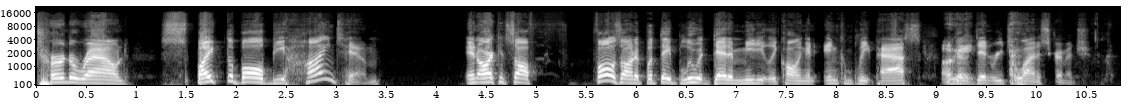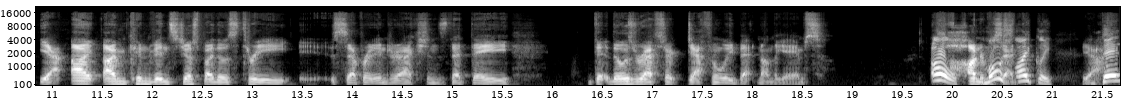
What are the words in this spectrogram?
turned around, spiked the ball behind him, and Arkansas f- falls on it, but they blew it dead immediately, calling an incomplete pass because Okay. it didn't reach the line of scrimmage. Yeah, I I'm convinced just by those three eh, separate interactions that they th- those refs are definitely betting on the games. Oh, 100%. most likely. Yeah. They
